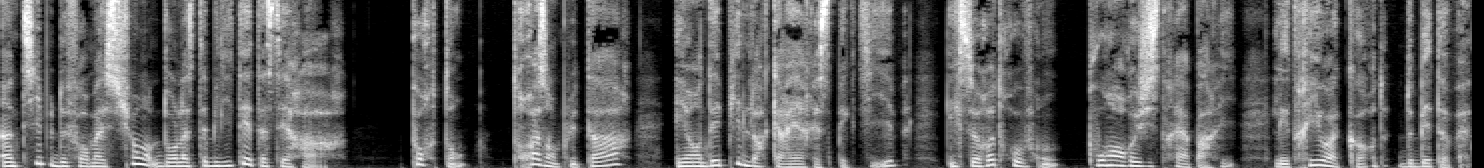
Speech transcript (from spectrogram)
un type de formation dont la stabilité est assez rare. Pourtant, trois ans plus tard, et en dépit de leurs carrières respectives, ils se retrouveront pour enregistrer à Paris les trios à cordes de Beethoven.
